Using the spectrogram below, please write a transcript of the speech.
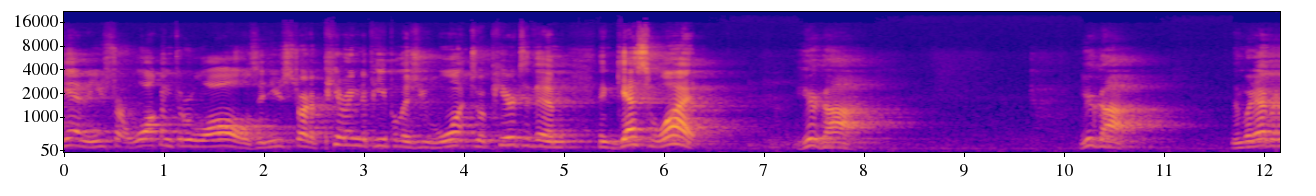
again, and you start walking through walls and you start appearing to people as you want to appear to them, then guess what? You're God. You're God. And whatever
